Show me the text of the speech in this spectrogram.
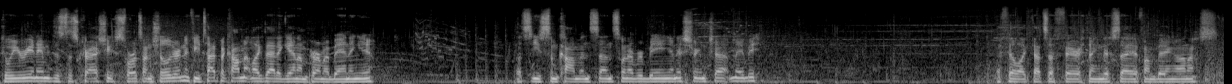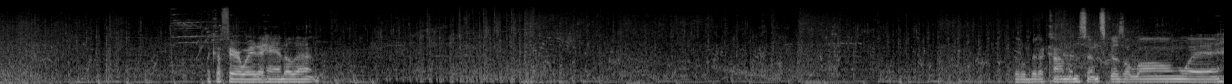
Can we rename this as Crashing Swords on Children? If you type a comment like that again, I'm perma-banning you. Let's use some common sense whenever being in a stream chat, maybe. I feel like that's a fair thing to say, if I'm being honest. Like a fair way to handle that. Little bit of common sense goes a long way.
